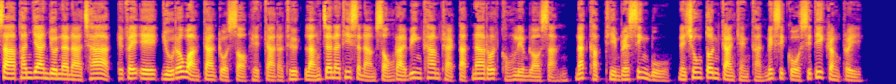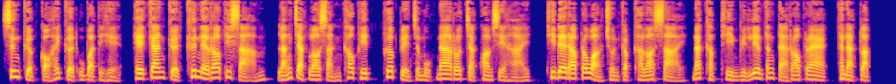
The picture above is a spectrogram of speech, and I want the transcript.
สาพันยานยนต์นานาชาติ FIA อยู่ระหว่างการตรวจสอบเหตุการณ์ระทึก หลังเจ้าหน้าที่สนามสองรายวิ่งข้ามแทร็กตัดหน้ารถของเลียมลอสัน นักขับทีมเรซซิ่งบู ในช่วงต้นการแข่งขันเม็กซิโกซิตี้กรังปรี ซึ่งเกือบก่อให้เกิดอุบัติเหตุ เหตุการณ์เกิดขึ้นในรอบที่ 3 หลังจากลอสันเข้าพิษเพื่อเปลี่ยนจมูกหน้ารถจากความเสียหาย ที่ได้รับระหว่างชนกับคาร์ลอสไซน์นักขับทีมวิลเลียมตั้งแต่รอบแรก ขณะกลับ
